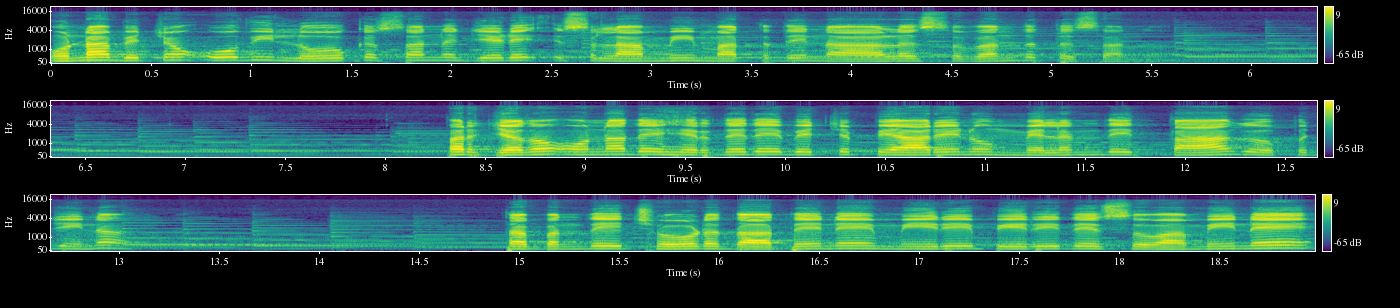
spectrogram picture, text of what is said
ਉਹਨਾਂ ਵਿੱਚੋਂ ਉਹ ਵੀ ਲੋਕ ਸਨ ਜਿਹੜੇ ਇਸਲਾਮੀ ਮਤ ਦੇ ਨਾਲ ਸੰਬੰਧਿਤ ਸਨ। ਪਰ ਜਦੋਂ ਉਹਨਾਂ ਦੇ ਹਿਰਦੇ ਦੇ ਵਿੱਚ ਪਿਆਰੇ ਨੂੰ ਮਿਲਣ ਦੀ ਤਾਂਗ ਉਪਜੀ ਨਾ, ਤਾਂ ਬੰਦੀ ਛੋੜ ਦਾਤੇ ਨੇ, ਮੀਰੀ ਪੀਰੀ ਦੇ ਸੁਆਮੀ ਨੇ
